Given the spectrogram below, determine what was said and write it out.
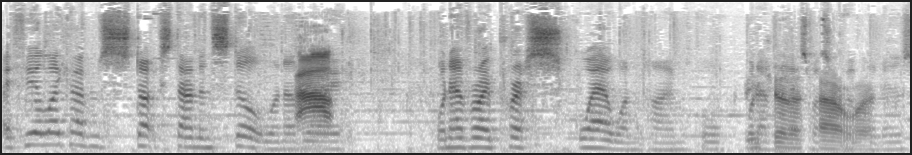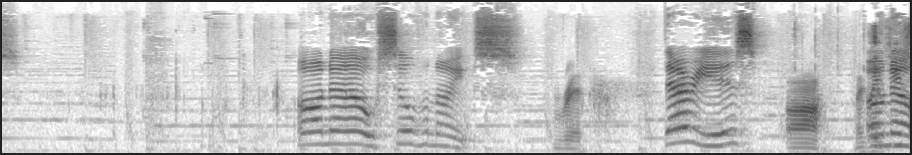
I feel like I'm stuck standing still whenever Ah. I, whenever I press square one time or whatever sure that's that's what's equivalent is. Oh no, Silver Knights. Rip. There he is. Oh, Oh no,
